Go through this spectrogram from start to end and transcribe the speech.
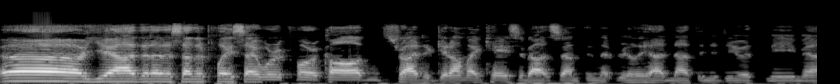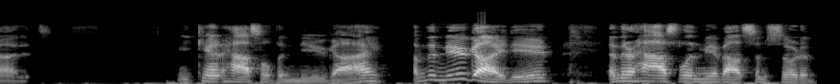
Oh yeah, then at this other place I worked for called and tried to get on my case about something that really had nothing to do with me, man. It's you can't hassle the new guy. I'm the new guy, dude. And they're hassling me about some sort of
